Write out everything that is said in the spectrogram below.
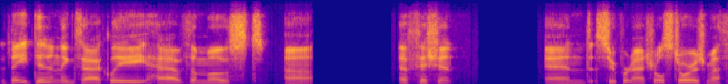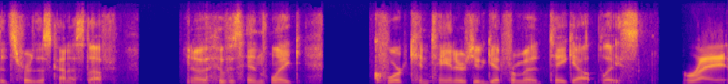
they didn't exactly have the most uh, efficient and supernatural storage methods for this kind of stuff. You know, it was in like quart containers you'd get from a takeout place. Right.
